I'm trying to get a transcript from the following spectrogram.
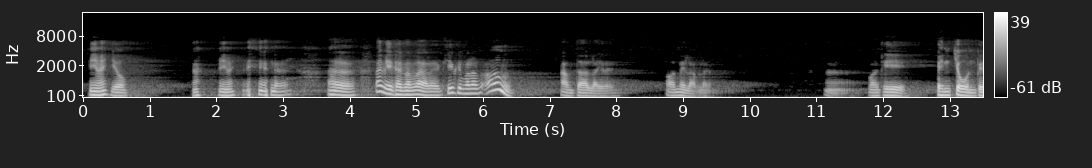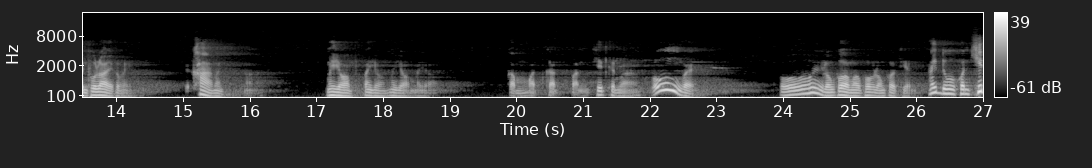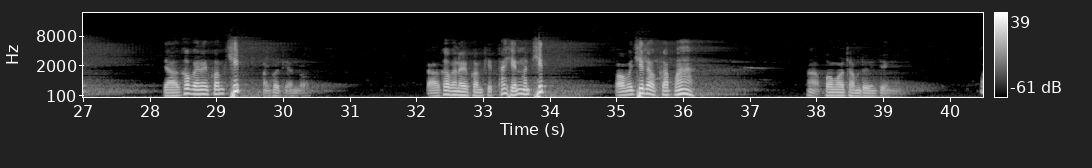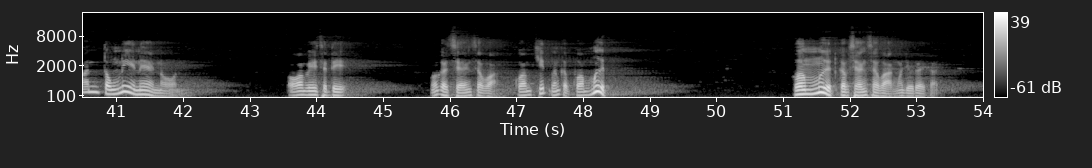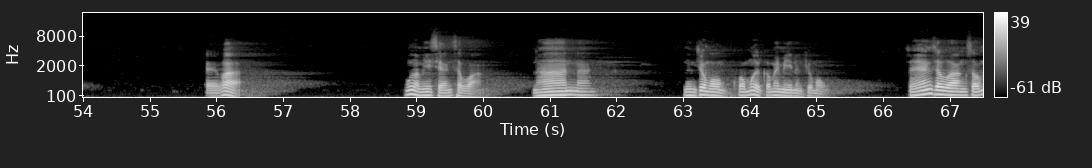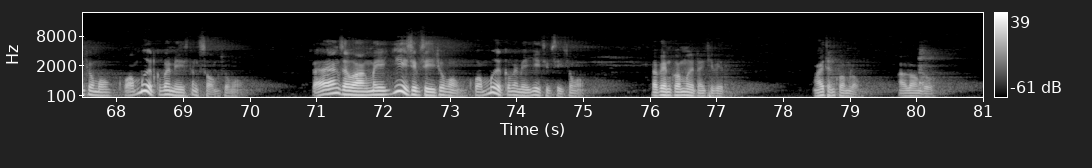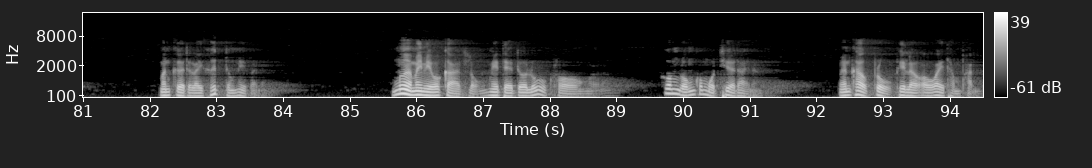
มีไหมโยมนะมีไหมเออไม่มีใครมาว่าเลยคิดขึ้นมาแล้วอ้าวอ้าตาไหลเลย นอนไม่หลับเลยบางทีเป็นโจรเป็นผู้ร้ายก็ไม่ฆ่ามัน ไม่ยอมไม่ยอมไม่ยอมไม่ยอมกำมัดกัดฝันคิดขึ้นมาอุ้งไปโอ้ยหลวงพ่อมาพบหลวงพ่อเทียน ให้ดูคนคิด อย่าเข้าไปในความคิดหลวงพ่อเทียนบอกอย่าเข้าไปในความคิด ถ้าเห็นมันคิดพอมันคิดแล้วกลับมา อพอมาทำเดินจริง มันตรงนี้แน่นอนพอมีสติเหมือนกับแสงสว่าง ความคิดเหมือนกับความมืด ความมืดกับแสงสว่างมันอยู่ด้วยกันแต่ว่า เมื่อมีแสงสว่าง นานนานหนึ่งชั่วโมง ความมืดก็ไม่มีหนึ่งชั่วโมง แสงสว่างสองชั่วโมง ความมืดก็ไม่มีตั้งสองชั่วโมง แสงสว่างมียี่สิบสี่ชั่วโมง ความมืดก็ไม่มียี่สิบสี่ชั่วโมงแต่เป็นความมืดในชีวิต หมายถึงความหลง เอาลองดู มันเกิดอะไรขึ้นตรงนี้ไปเมื่อไม่มีโอกาสหลงมีแต่ตัวรู้คลองความหลงก็หมดเชื่อได้นะ เหมือนข้าวปลูกที่เราเอาไว้ทำพันธุ์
